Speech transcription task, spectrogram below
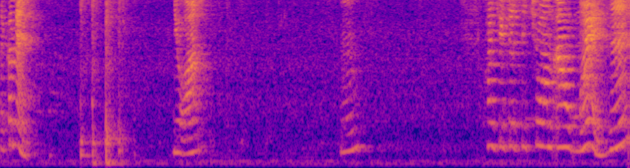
Đây con này nhựa Hai chú cho cho cho ao mày hả?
